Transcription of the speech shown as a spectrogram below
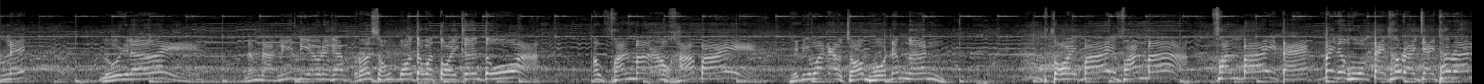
ดเล็ก ลุยเลย น้ำหนักนิดเดียวนะครับร้อยสองปอนด์แตะวันต่อยเกินตัว เอาฟันมาเอาขาไปเพชรนิวัฒน์เอาจอมโหดน้ำเงิน ต่อยไปฟันมา ฟันไปแตกไม่ต้องห่วงแตกเท่าไหร่ใจเท่านั้น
